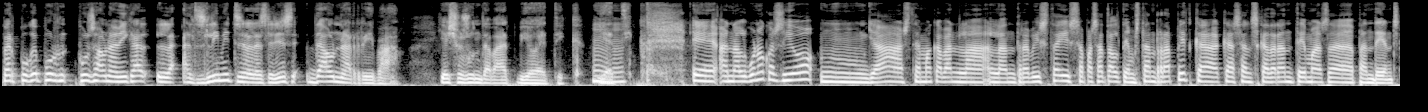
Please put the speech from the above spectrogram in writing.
per poder posar una mica la, els límits i les línies d'on arribar. I això és un debat bioètic i Mhm. ètic. Eh, en alguna ocasió, mm, ja estem acabant la- l'entrevista i s'ha passat el temps tan ràpid que, que se'ns quedaran temes eh, pendents.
